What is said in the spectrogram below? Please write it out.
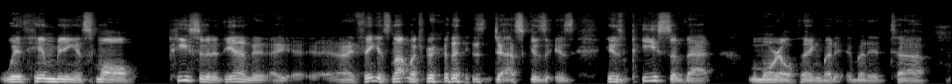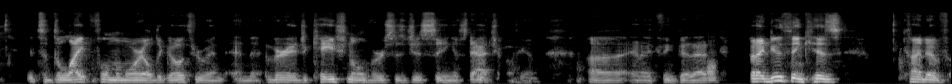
with him being a small piece of it at the end. I- and i think it's not much bigger than his desk is is his piece of that memorial thing but it, but it uh, it's a delightful memorial to go through and, and very educational versus just seeing a statue of him. Uh, and i think that that but i do think his kind of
